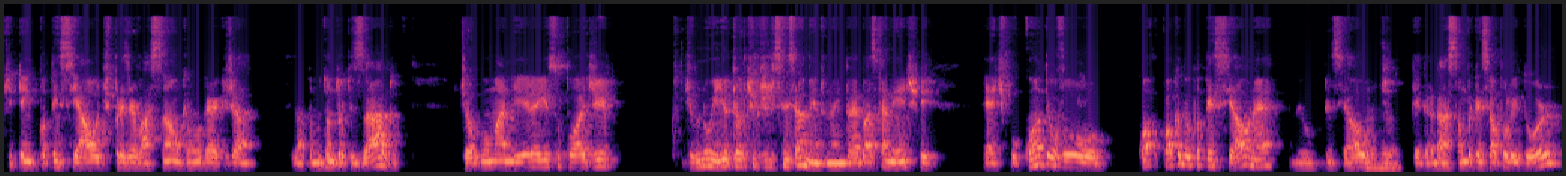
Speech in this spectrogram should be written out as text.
que tem potencial de preservação, que é um lugar que já está muito antropizado, de alguma maneira isso pode diminuir o teu tipo de licenciamento, né? Então é basicamente é tipo, quanto eu vou. Qual, qual que é o meu potencial, né? Meu potencial uhum. de degradação, potencial poluidor,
